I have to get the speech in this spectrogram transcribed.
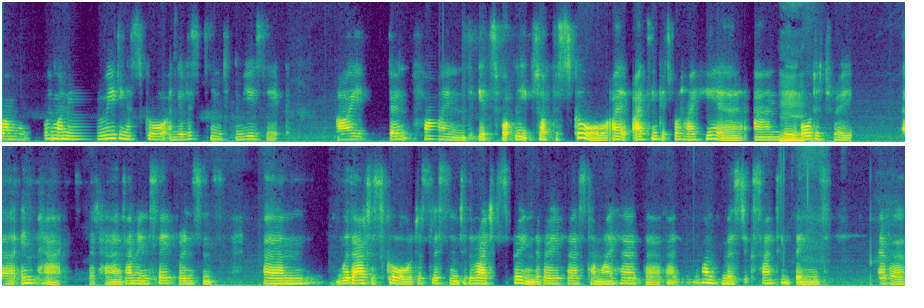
when, when I'm reading a score and you're listening to the music, I don't find it's what leaps off the score. I, I think it's what I hear and the mm. auditory uh, impact that has. I mean, say for instance, um, without a score, just listening to the Rite of Spring, the very first time I heard that, I, one of the most exciting things ever.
